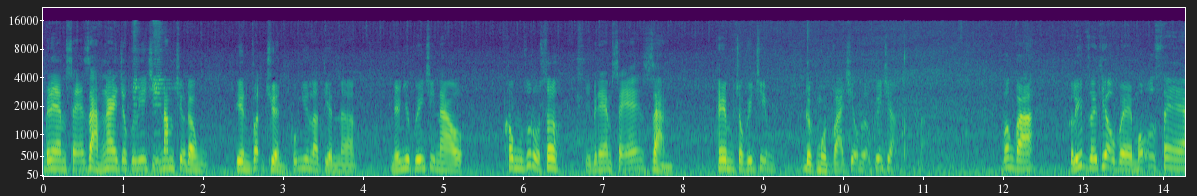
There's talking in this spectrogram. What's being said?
bên em sẽ giảm ngay cho quý anh chị 5 triệu đồng tiền vận chuyển cũng như là tiền à, nếu như quý anh chị nào không rút hồ sơ thì bên em sẽ giảm thêm cho quý anh chị được một vài triệu nữa quý anh chị ạ. Vâng và clip giới thiệu về mẫu xe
